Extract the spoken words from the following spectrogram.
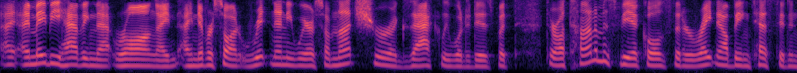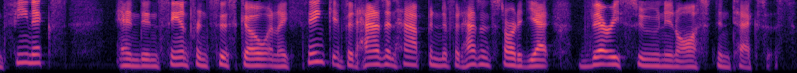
I, I, may be having that wrong. I, I never saw it written anywhere, so I'm not sure exactly what it is. But there are autonomous vehicles that are right now being tested in Phoenix and in San Francisco. And I think if it hasn't happened, if it hasn't started yet, very soon in Austin, Texas.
